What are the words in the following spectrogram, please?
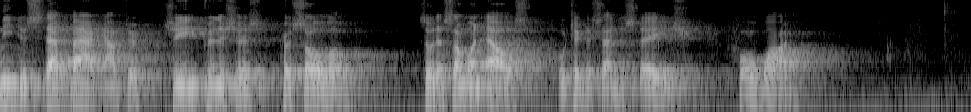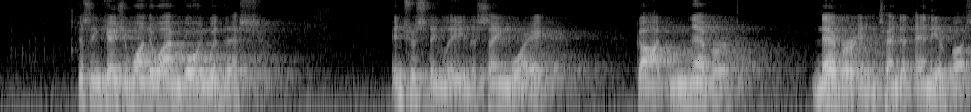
need to step back after she finishes her solo so that someone else will take the center stage for a while. Just in case you wonder why I'm going with this, interestingly, in the same way, God never, never intended any of us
